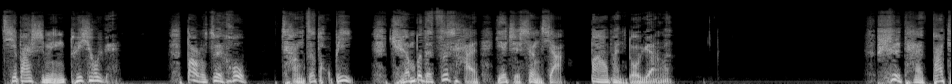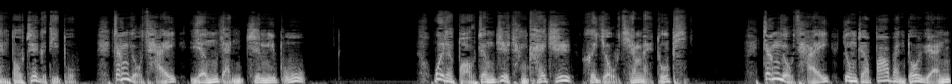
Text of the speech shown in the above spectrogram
七八十名推销员，到了最后，厂子倒闭，全部的资产也只剩下八万多元了。事态发展到这个地步，张有才仍然执迷不悟。为了保证日常开支和有钱买毒品，张有才用这八万多元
